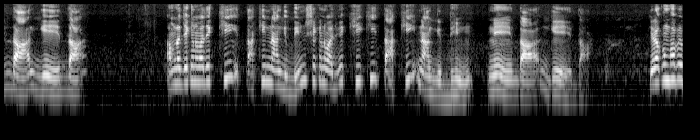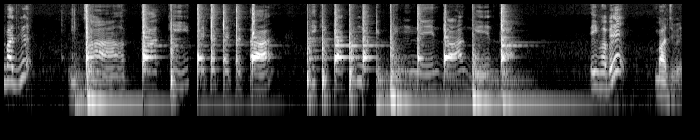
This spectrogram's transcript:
দা, গে, দা। আমরা যেখানে বাজে খি তাকি নাগ দিন সেখানে বাজবে খি খি তাকি নাগ দিন নে দা গে দা। কিরকমভাবে বাজবে? যা তাকি তেটে তেটে তা খি খি তাকি নাগ দিন নে দা গে দা। এইভাবে বাজবে।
